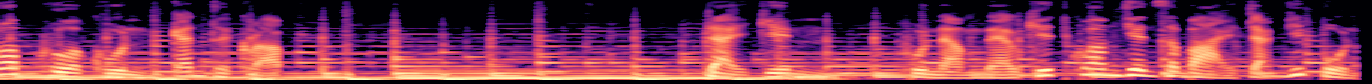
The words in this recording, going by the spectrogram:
ครอบครัวคุณกันเถอะครับไดกิน ผู้นำแนวคิดความเย็นสบายจากญี่ปุ่น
